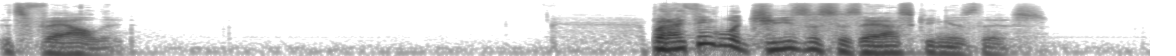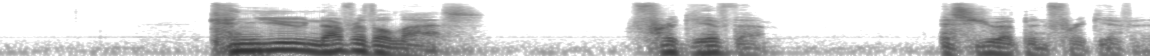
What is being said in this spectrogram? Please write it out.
it's valid. But I think what Jesus is asking is this Can you nevertheless forgive them as you have been forgiven?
